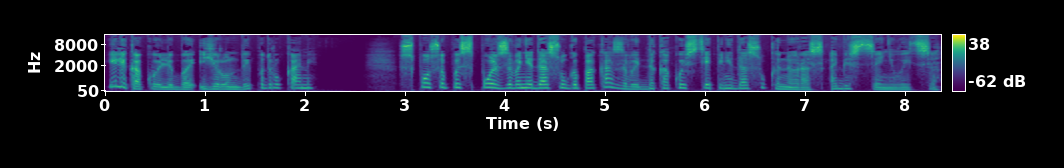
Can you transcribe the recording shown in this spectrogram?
или какой-либо ерунды под руками? Способ использования досуга показывает, до какой степени досуг иной раз обесценивается.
